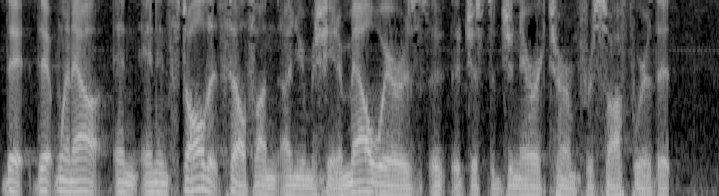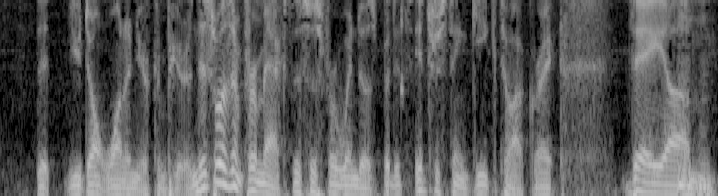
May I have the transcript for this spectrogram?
that, that went out and, and installed itself on, on your machine. And malware is uh just a generic term for software that, that you don't want on your computer. And this wasn't for Macs, this was for Windows, but it's interesting geek talk, right? They. Um,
